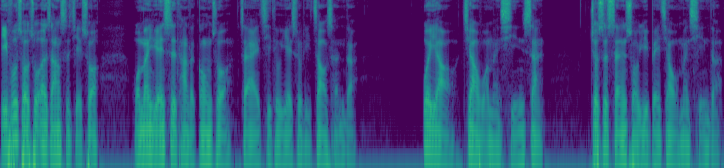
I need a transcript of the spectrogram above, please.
以弗所书二章十节说。我们原是他的工作，在基督耶稣里造成的，为要叫我们行善，就是神所预备叫我们行的。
